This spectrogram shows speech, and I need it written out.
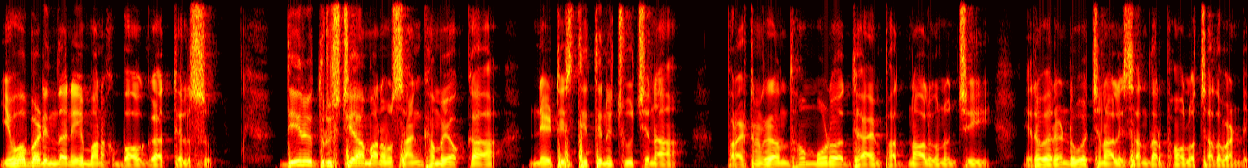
ఇవ్వబడిందని మనకు బాగుగా తెలుసు. దీని దృష్ట్యా మనం సంఘం యొక్క నేటి స్థితిని చూచిన ప్రకటన గ్రంథం మూడో అధ్యాయం పద్నాలుగు నుంచి ఇరవై రెండు వచనాలు ఈ సందర్భంలో చదవండి.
